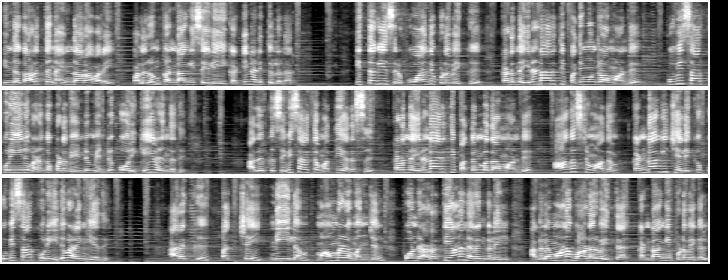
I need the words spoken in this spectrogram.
இந்த காலத்து நயன்தாரா வரை பலரும் கண்டாங்கி சேலையை கட்டி நடித்துள்ளனர். இத்தகைய சிறப்பு வாய்ந்த புடவைக்கு கடந்த இரண்டாயிரத்தி பதிமூன்றாம் ஆண்டு புவிசார் குறியீடு வழங்கப்பட வேண்டும் என்று கோரிக்கை எழுந்தது. அதற்கு செவிசாய்த்த மத்திய அரசு கடந்த இரண்டாயிரத்தி பத்தொன்பதாம் ஆண்டு ஆகஸ்ட் மாதம் கண்டாங்கி சேலைக்கு புவிசார் குறியீடு வழங்கியது. அரக்கு பச்சை நீலம் மாம்பழ மஞ்சள் போன்ற அடர்த்தியான நிறங்களில் அகலமான பார்டர் வைத்த கண்டாங்கி புடவைகள்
